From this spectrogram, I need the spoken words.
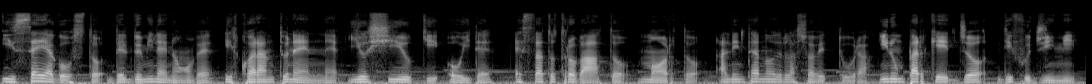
Il 6 agosto del 2009 il 41enne Yoshiyuki Oide è stato trovato morto all'interno della sua vettura in un parcheggio di Fujimi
